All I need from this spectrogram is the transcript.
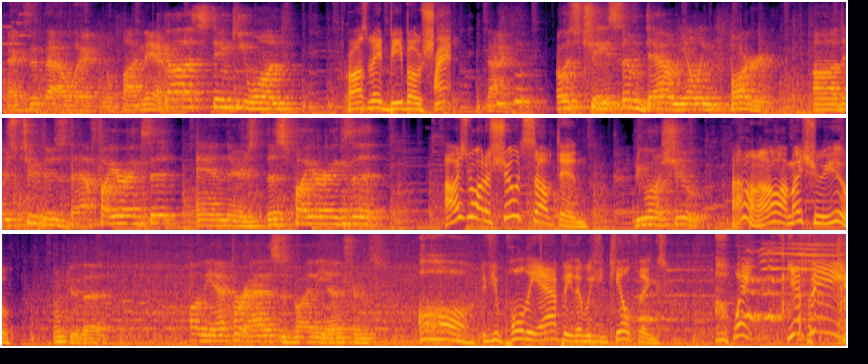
Exit that way. You'll find the end. Got a stinky one. Cross made Bebo shit. I was chasing him down yelling fart. Uh, there's two. There's that fire exit, and there's this fire exit. I just want to shoot something. What do you want to shoot? I don't know. I might shoot you. Don't do that. Oh, and the apparatus is by the entrance. Oh, if you pull the appy, then we can kill things. Wait! Yippee!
